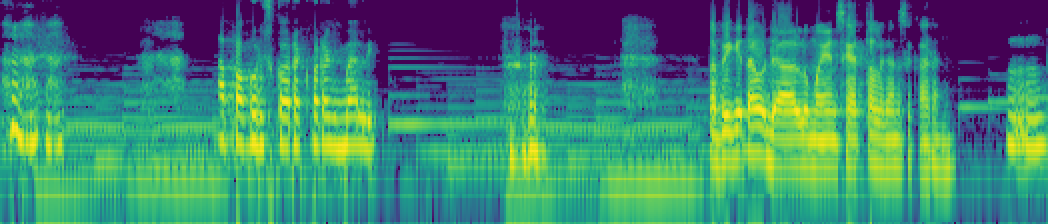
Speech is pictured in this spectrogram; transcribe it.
apa aku harus korek-korek balik Tapi kita udah lumayan settle kan sekarang. Mm-mm.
